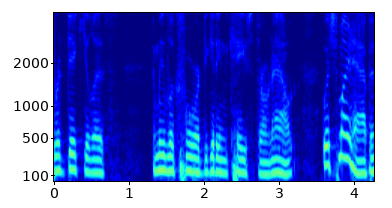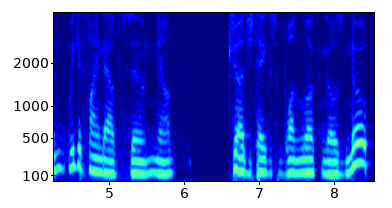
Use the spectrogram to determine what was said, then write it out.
ridiculous and we look forward to getting the case thrown out, which might happen. We could find out soon. You know, Judge takes one look and goes, nope.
